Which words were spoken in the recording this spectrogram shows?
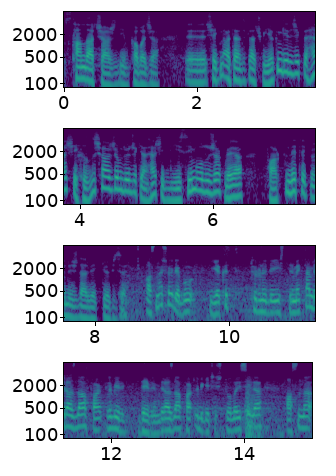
standart şarj diyeyim kabaca e, şeklinde alternatifler çıkıyor. Yakın gelecekte her şey hızlı şarja mı dönecek? Yani her şey DC mi olacak veya farklı ne teknolojiler bekliyor bizi? Aslında şöyle bu yakıt türünü değiştirmekten biraz daha farklı bir devrim, biraz daha farklı bir geçiş. Dolayısıyla aslında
